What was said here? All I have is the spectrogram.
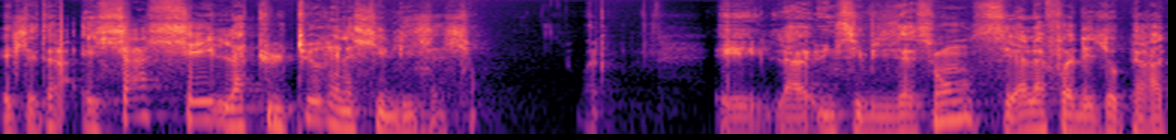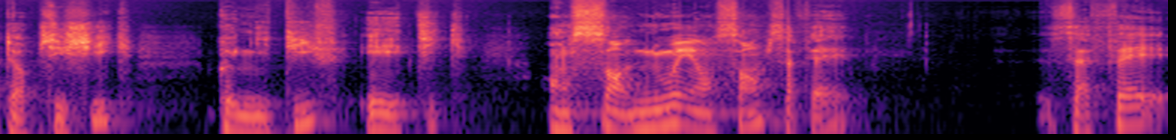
etc. Et ça, c'est la culture et la civilisation. Et là, une civilisation, c'est à la fois des opérateurs psychiques, cognitifs et éthiques. Ensemble, noués ensemble, ça fait ça fait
